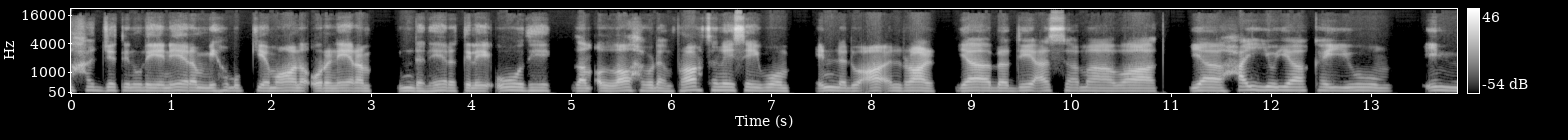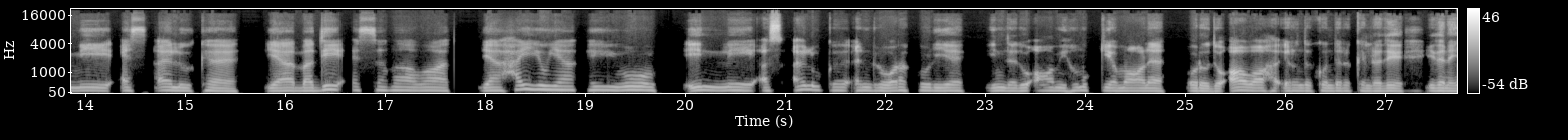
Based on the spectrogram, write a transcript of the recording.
தஹஜத்தினுடைய நேரம் மிக முக்கியமான ஒரு நேரம். இந்த நேரத்திலே ஓதி நாம் அல்லாஹ்விடம் பிரார்த்தனை செய்வோம். என்ன துஆ என்றால் யா பதி அஸ்ஸமாவாத் யா ஹய்யு யா கையூம் இன்னி அஸ்அலுக யா பதி அஸ்ஸமாவாத் யா ஹய்யு யா கையூம் இன்னி அஸ்அலுக என்று வரக்கூடிய இந்த துஆ மிக முக்கியமான ஒரு துஆவாக இருந்து கொண்டிருக்கின்றது இதனை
